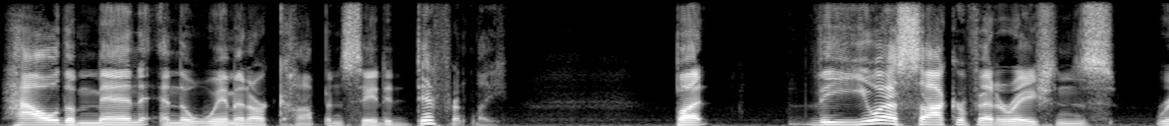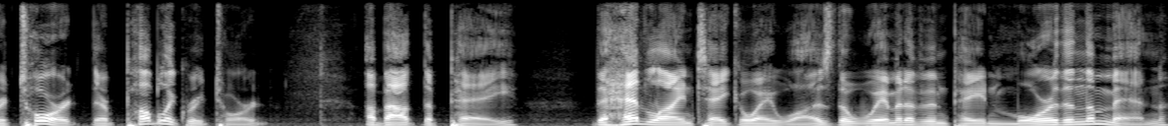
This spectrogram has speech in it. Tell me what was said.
how the men and the women are compensated differently. But the U.S. Soccer Federation's retort, their public retort about the pay, the headline takeaway was the women have been paid more than the men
